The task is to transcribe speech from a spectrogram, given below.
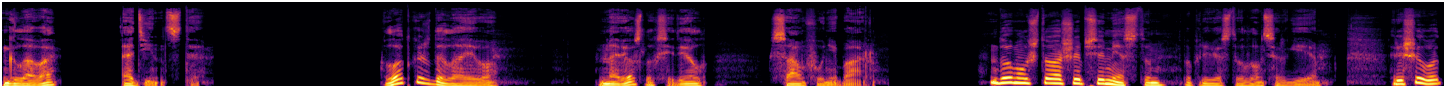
Глава одиннадцатая. Лодка ждала его. На веслах сидел сам Фунибар. Думал, что ошибся местом, поприветствовал он Сергея. Решил вот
